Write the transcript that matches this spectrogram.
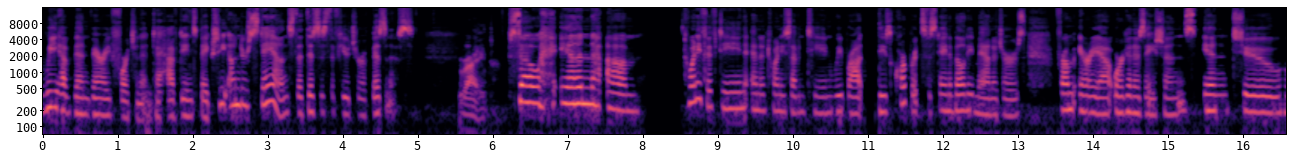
we have been very fortunate to have Dean Spake. She understands that this is the future of business. Right. So in um, 2015 and in 2017, we brought these corporate sustainability managers from area organizations into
